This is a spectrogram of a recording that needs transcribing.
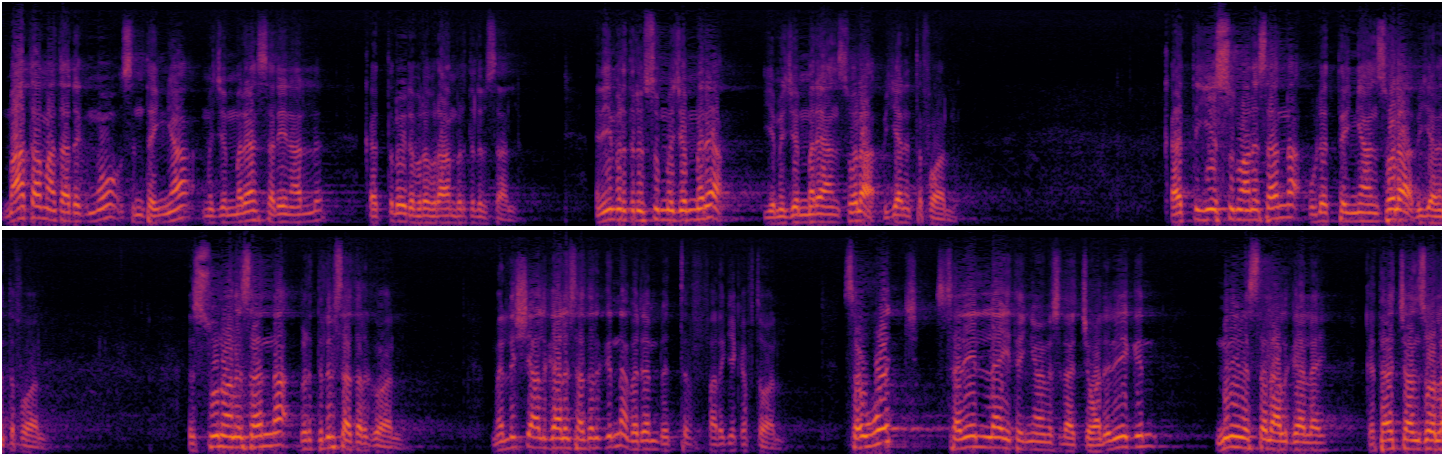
ማታ ማታ ደግሞ ስንተኛ መጀመሪያ ሰሌን አለ፣ ቀጥሎ የደብረ ብርሃን ብርድ ልብስ አለ። እኔ ብርድ ልብሱን መጀመሪያ የመጀመሪያ አንሶላ ብዬ አነጥፈዋለሁ። ቀጥዬ እሱን አነሳና ሁለተኛ አንሶላ ብዬ አነጥፈዋለሁ። እሱን አነሳና ብርድ ልብስ አደርገዋለሁ። መልሼ አልጋ ልብስ አደርግና በደንብ እጥፍ አድርጌ ከፍተዋለሁ። ሰዎች ሰሌን ላይ የተኛው ይመስላቸዋል። እኔ ግን ምን የመሰለ አልጋ ላይ ከታች አንሶላ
